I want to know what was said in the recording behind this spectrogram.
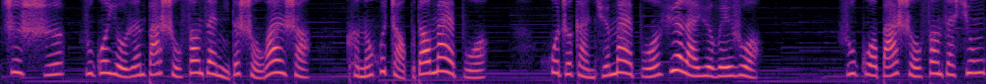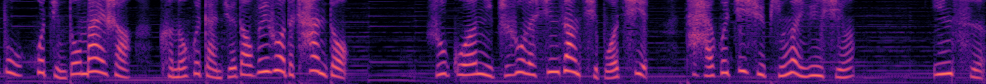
这时，如果有人把手放在你的手腕上，可能会找不到脉搏，或者感觉脉搏越来越微弱。如果把手放在胸部或颈动脉上，可能会感觉到微弱的颤动。如果你植入了心脏起搏器，它还会继续平稳运行。因此，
